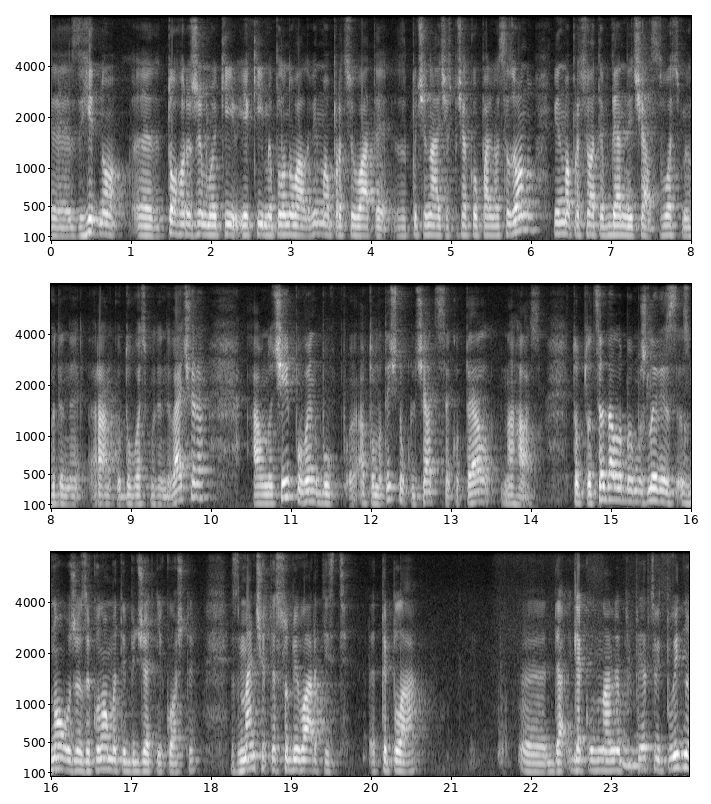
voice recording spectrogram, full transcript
е, згідно е, того режиму, який, який ми планували. Він мав працювати починаючи з початку опального сезону. Він мав працювати в денний час з 8 години ранку до 8 години вечора. А вночі повинен був автоматично включатися котел на газ. Тобто це дало би можливість знову ж зекономити бюджетні кошти, зменшити собівартість е, тепла, для, комунального підприємства. Відповідно,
